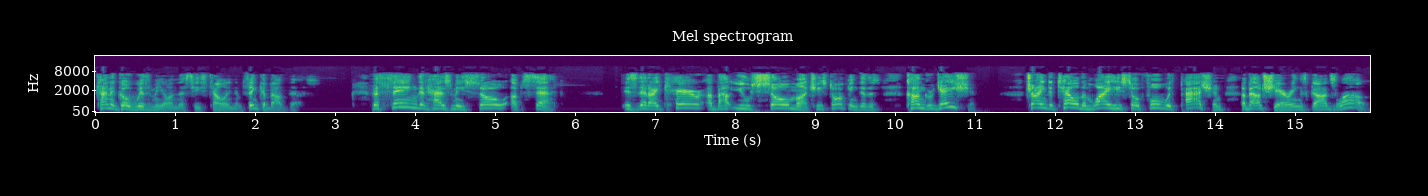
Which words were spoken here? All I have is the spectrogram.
Kind of go with me on this. He's telling them, think about this. The thing that has me so upset is that I care about you so much. He's talking to this congregation, trying to tell them why he's so full with passion about sharing God's love.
